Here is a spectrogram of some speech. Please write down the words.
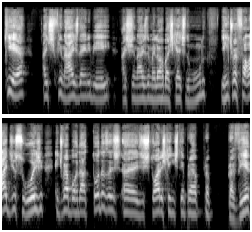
que é as finais da NBA, as finais do melhor basquete do mundo. E a gente vai falar disso hoje, a gente vai abordar todas as, as histórias que a gente tem para ver,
